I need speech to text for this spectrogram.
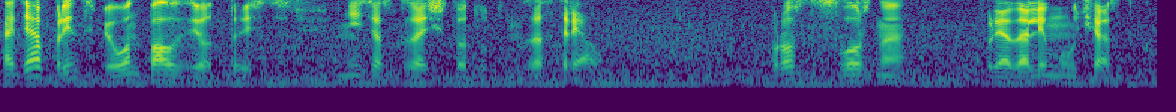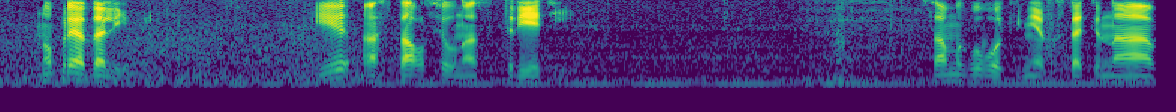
Хотя, в принципе, он ползет. То есть нельзя сказать, что тут застрял. Просто сложно преодолимый участок. Но преодолимый. И остался у нас третий. Самый глубокий. Нет, кстати, на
